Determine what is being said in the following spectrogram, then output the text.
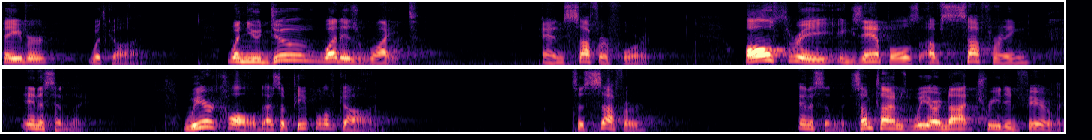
favor with God. When you do what is right and suffer for it, all three examples of suffering innocently. We are called as a people of God to suffer innocently. Sometimes we are not treated fairly.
